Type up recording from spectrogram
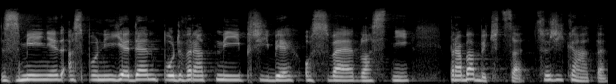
zmínit aspoň jeden podvratný příběh o své vlastní prababičce. Co říkáte?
